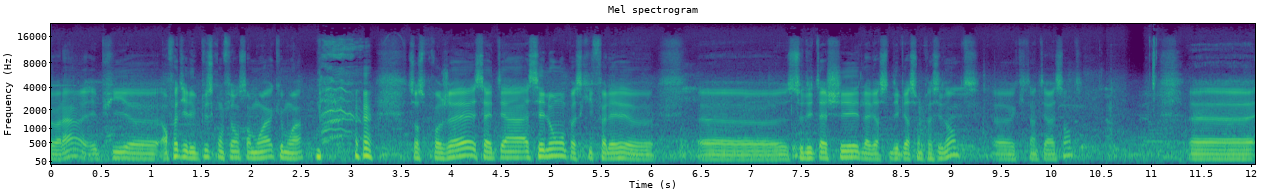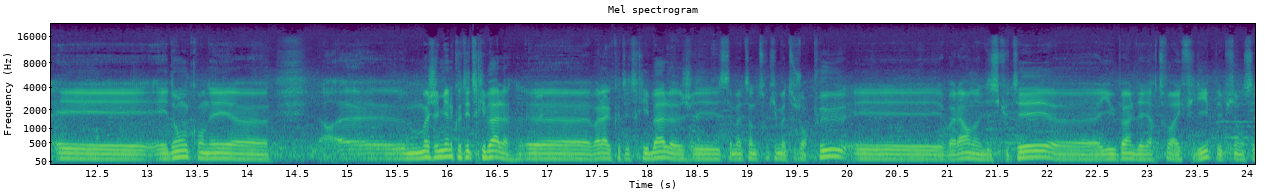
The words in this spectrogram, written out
voilà. Et puis, en fait, il a eu plus confiance en moi que moi sur ce projet. Ça a été assez long parce qu'il fallait euh, euh, se détacher de la version, des versions précédentes, euh, qui étaient intéressantes. Et, donc on est. moi j'aime bien le côté tribal. Voilà, le côté tribal, ça un truc qui m'a toujours plu. Et voilà, on en a discuté. il y a eu pas mal d'allers-retours avec Philippe. Et puis on s'est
